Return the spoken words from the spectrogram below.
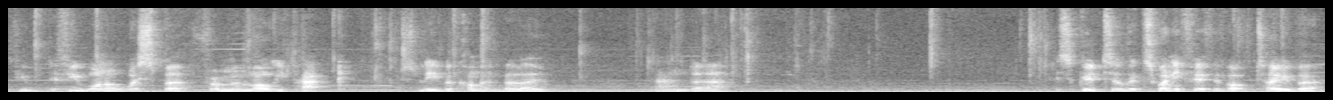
If you, if you want a whisper from a multi-pack, just leave a comment below. And uh, it's good till the 25th of October,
